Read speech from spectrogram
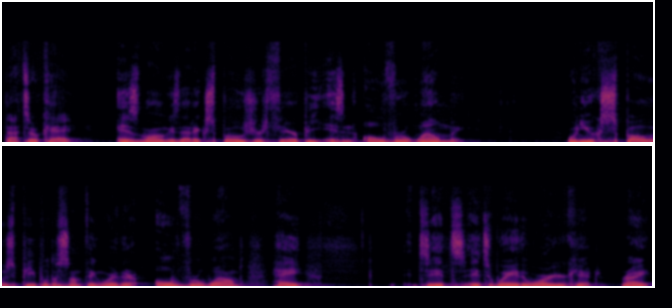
That's okay. As long as that exposure therapy isn't overwhelming. When you expose people to something where they're overwhelmed, hey, it's it's it's way the warrior kid, right?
